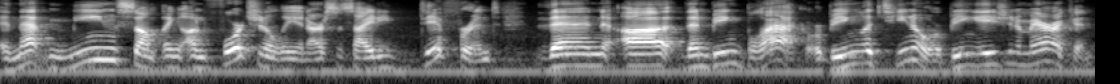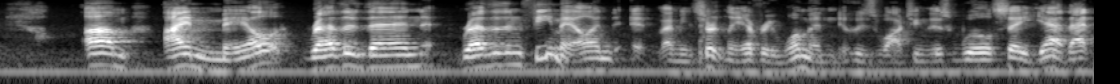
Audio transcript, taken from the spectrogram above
and that means something, unfortunately, in our society different than uh, than being black or being Latino or being Asian American. Um, I'm male rather than rather than female, and I mean certainly every woman who's watching this will say, yeah, that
